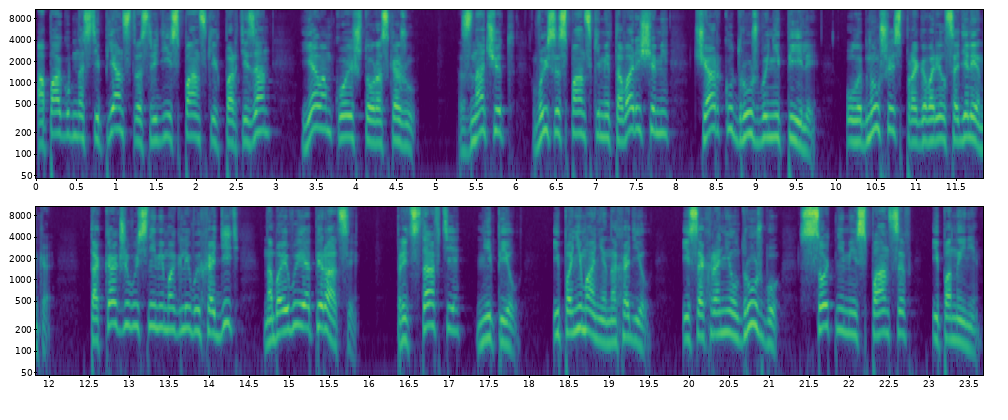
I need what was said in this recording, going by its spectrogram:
о пагубности пьянства среди испанских партизан я вам кое-что расскажу. Значит, вы с испанскими товарищами чарку дружбы не пили, улыбнувшись, проговорил Саделенко. Так как же вы с ними могли выходить на боевые операции? Представьте, не пил. И понимание находил. И сохранил дружбу с сотнями испанцев и поныне.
